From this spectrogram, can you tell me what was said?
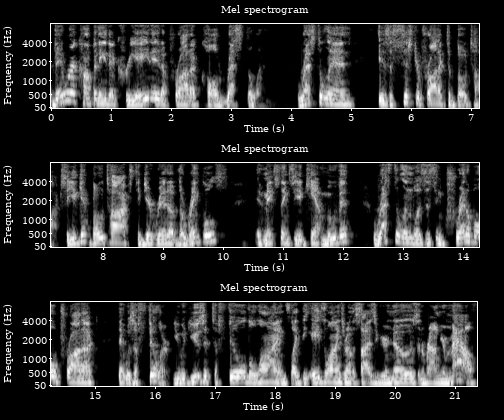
They were a company that created a product called Restylane. Restylane is a sister product to Botox. So you get Botox to get rid of the wrinkles. It makes things so you can't move it. Restylane was this incredible product that was a filler. You would use it to fill the lines, like the age lines around the sides of your nose and around your mouth.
